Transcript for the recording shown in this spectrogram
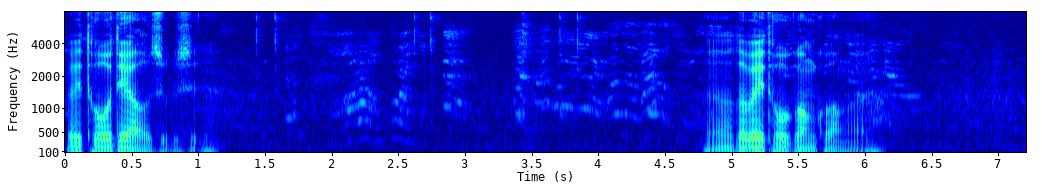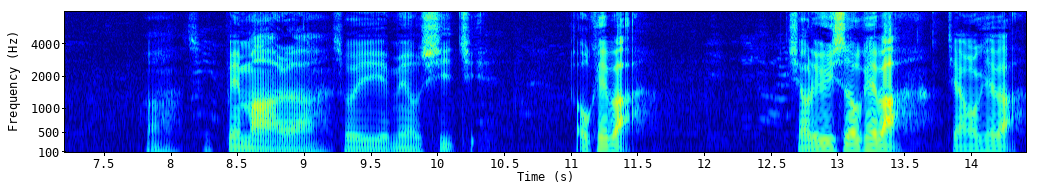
被脱掉是不是？呃，都被脱光光了。啊，被骂了，所以也没有细节。OK 吧？小刘医师 OK 吧？这样 OK 吧？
